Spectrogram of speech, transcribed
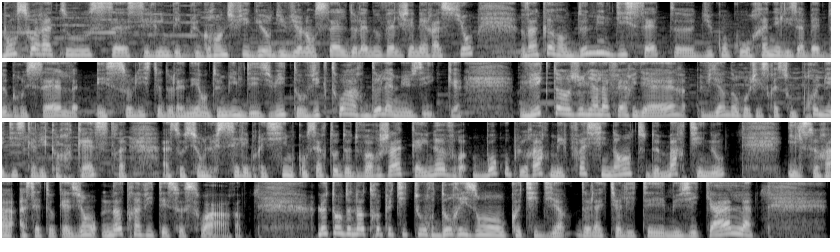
Bonsoir à tous. C'est l'une des plus grandes figures du violoncelle de la nouvelle génération, vainqueur en 2017 euh, du concours Reine-Elisabeth de Bruxelles et soliste de l'année en 2018 aux Victoires de la musique. Victor Julien Laferrière vient d'enregistrer son premier disque avec orchestre, associant le célébrissime concerto de Dvorak à une œuvre beaucoup plus rare mais fascinante de Martineau. Il sera à cette occasion notre invité ce soir. Le temps de notre petit tour d'horizon quotidien de l'actualité musicale.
